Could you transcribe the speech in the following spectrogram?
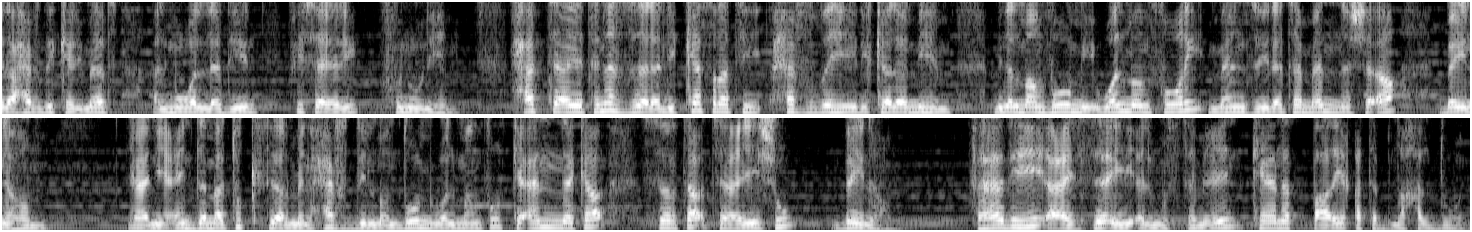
إلى حفظ كلمات المولدين في سائر فنونهم. حتى يتنزل لكثرة حفظه لكلامهم من المنظوم والمنثور منزلة من نشأ بينهم. يعني عندما تكثر من حفظ المنظوم والمنثور كأنك صرت تعيش بينهم. فهذه أعزائي المستمعين كانت طريقة ابن خلدون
